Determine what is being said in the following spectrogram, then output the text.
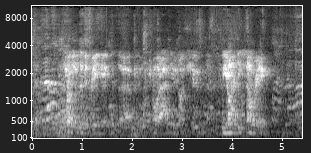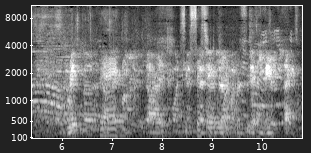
Thrusters have been re-enabled, uh, control our attitude on shoot. We are decelerating. Risk mode, Yay. accelerating. Successful. 150 meters per second.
